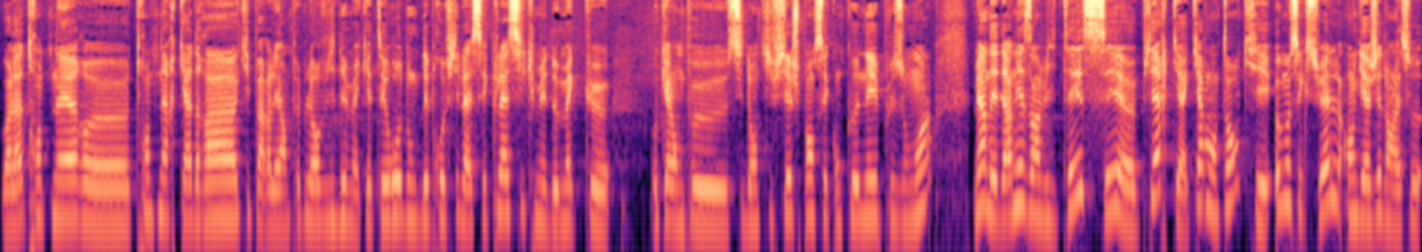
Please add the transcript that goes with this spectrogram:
voilà trentenaires euh, trentenaires cadras qui parlaient un peu de leur vie, des mecs hétéros, donc des profils assez classiques mais de mecs que- auxquels on peut s'identifier, je pense, et qu'on connaît plus ou moins. Mais un des derniers invités, c'est euh, Pierre qui a 40 ans, qui est homosexuel, engagé dans l'asso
